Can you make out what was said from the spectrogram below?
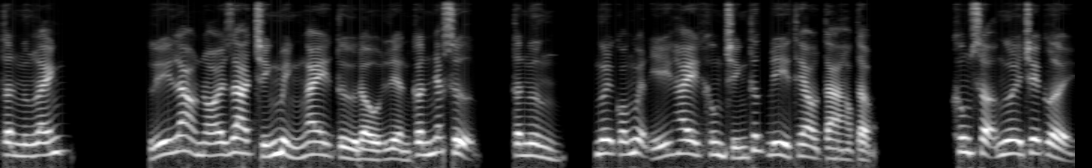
Tân ngưng lãnh. Lý Lao nói ra chính mình ngay từ đầu liền cân nhắc sự, Tân ngưng, ngươi có nguyện ý hay không chính thức đi theo ta học tập. Không sợ ngươi chê cười,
